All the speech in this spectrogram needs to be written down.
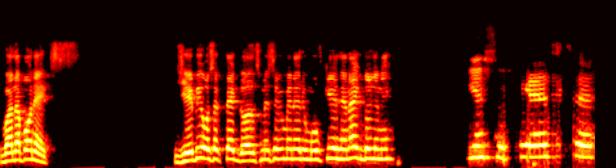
one upon x. ये भी हो सकता है गर्ल्स में से भी मैंने रिमूव किए थे ना एक दो जने? यस यस सर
